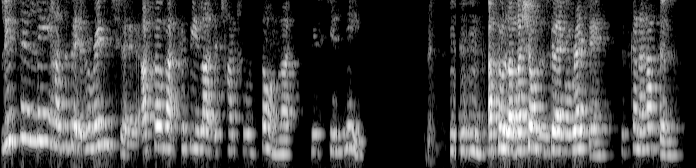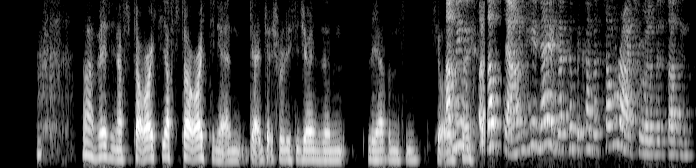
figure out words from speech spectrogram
Lucy and Lee has a bit of a ring to it. I feel that could be like the title of the song, like Lucy and Lee. Mm-mm-mm. I feel like my shoulders are going already. It's going to happen. Ah, amazing. You have to start writing. You have to start writing it and get in touch with Lucy Jones and Lee Evans and see what I mean, we've got lockdown. Who knows? I could become a songwriter all of a sudden.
